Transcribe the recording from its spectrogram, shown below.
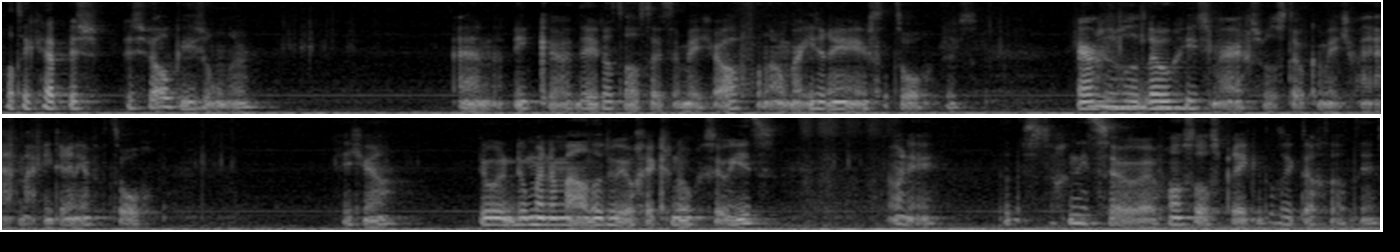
wat ik heb is, is wel bijzonder. En ik eh, deed dat altijd een beetje af van, oh, maar iedereen heeft dat toch. Dus ergens was het logisch, maar ergens was het ook een beetje van, ja, maar iedereen heeft het toch. Weet je wel? Doe, doe maar normaal, dat doe je al gek genoeg, zoiets. Oh nee, dat is toch niet zo eh, vanzelfsprekend als ik dacht dat het is.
